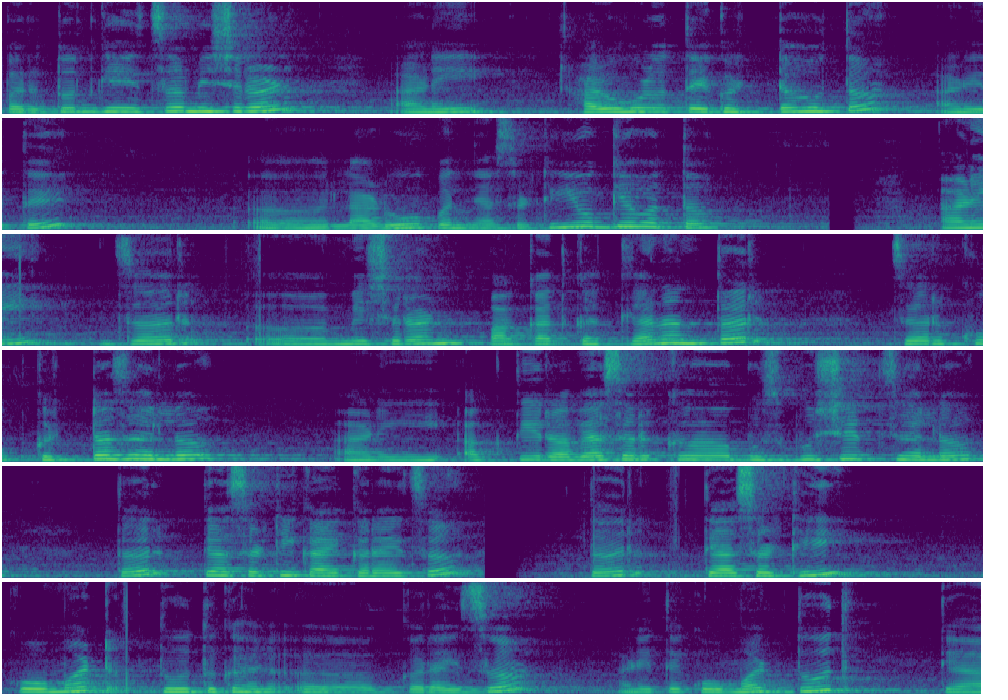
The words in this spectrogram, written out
परतून घ्यायचं मिश्रण आणि हळूहळू ते घट्ट होतं आणि ते लाडू बनण्यासाठी योग्य होतं. आणि जर मिश्रण पाकात घातल्यानंतर जर खूप घट्ट झालं आणि अगदी रव्यासारखं भुसभुशीत झालं तर त्यासाठी काय करायचं? तर त्यासाठी कोमट दूध घाल करायचं आणि ते कोमट दूध त्या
